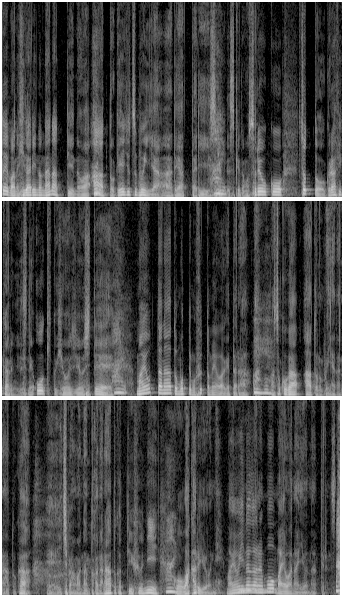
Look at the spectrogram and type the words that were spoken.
例えばあの左の7っていうのはアート、芸術分野であったりするんですけども、はい、それをこうちょっとグラフィカルにですね大きく表示をして、はい、迷ったなと思ってもふっと目を上げたら、えー、ああそこがアートの分野だなとか、えー、1番は何とかだなとかっていうふうにこう分かるように迷いながらも迷わないようになってるんです、ね、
